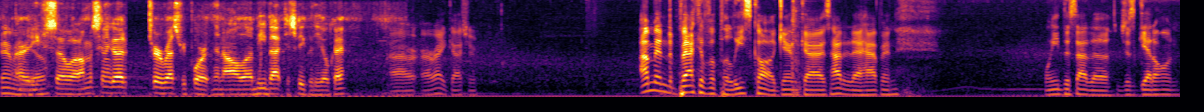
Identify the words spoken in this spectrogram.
Damn it, Alrighty. yo. So uh, I'm just gonna go ahead and your arrest report, and then I'll uh, be back to speak with you. Okay? Uh, all right, gotcha. I'm in the back of a police car again, guys. How did that happen? When you decide to just get on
